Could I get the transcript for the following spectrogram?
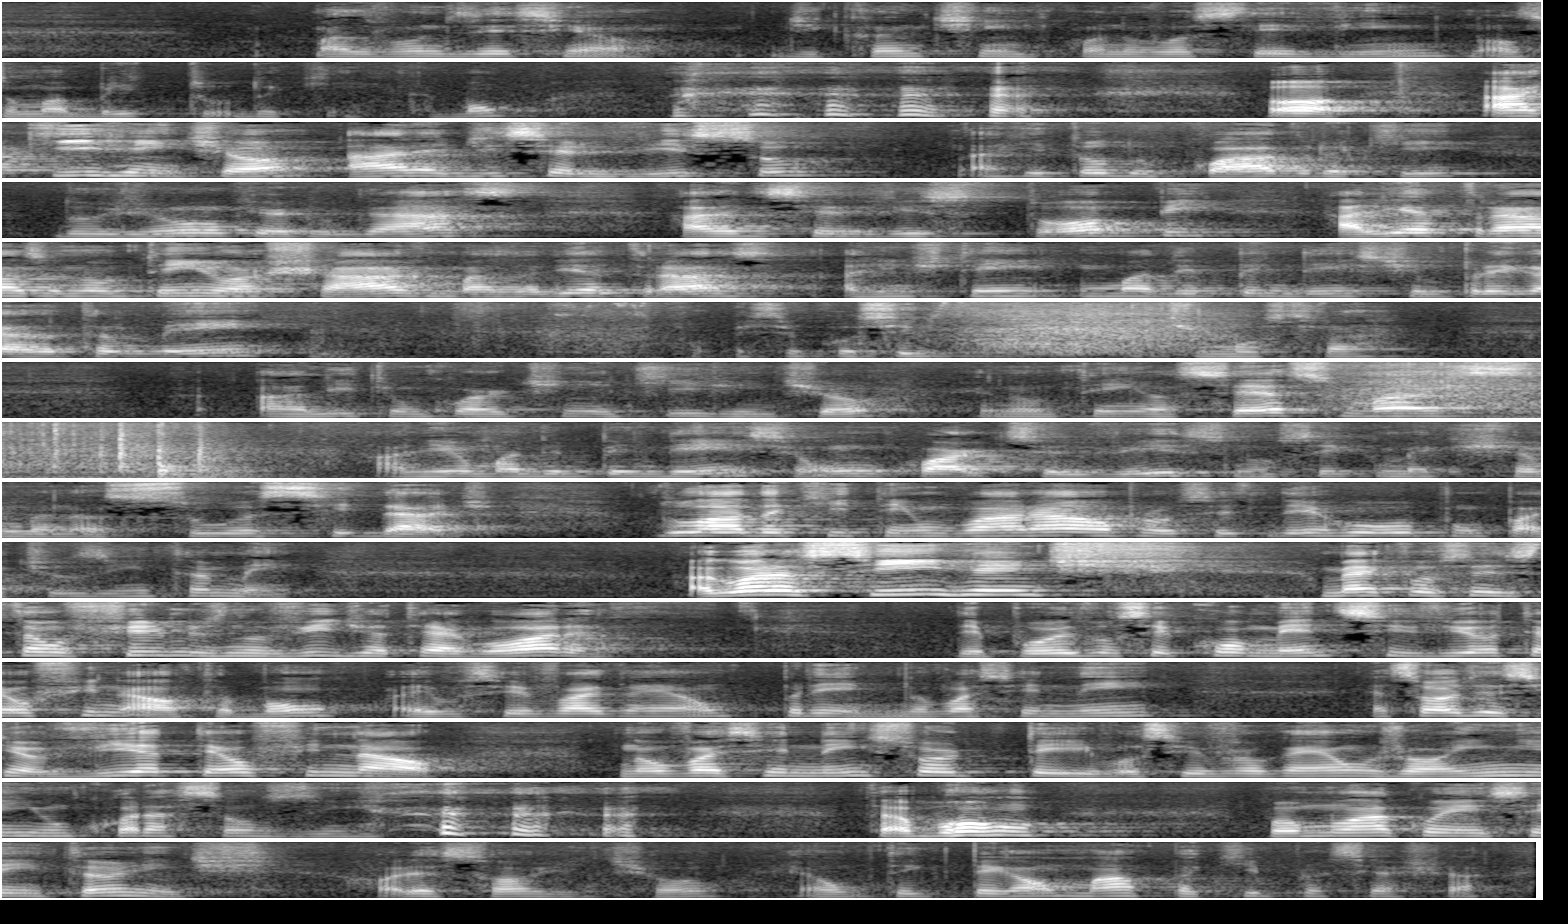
Mas vamos dizer assim, ó, de cantinho. Quando você vir, nós vamos abrir tudo aqui, tá bom? Ó, aqui, gente, ó, área de serviço, aqui todo o quadro aqui do Junker, do gás, área de serviço top. Ali atrás eu não tenho a chave, mas ali atrás a gente tem uma dependência de empregada também. Vou ver se eu consigo te mostrar. Ali tem um quartinho aqui, gente, ó. Eu não tenho acesso, mas ali é uma dependência, um quarto de serviço, não sei como é que chama na sua cidade. Do lado aqui tem um varal para você ter roupa, um pátiozinho também. Agora sim, gente, como é que vocês estão firmes no vídeo até agora? Depois você comenta se viu até o final, tá bom? Aí você vai ganhar um prêmio, não vai ser nem... É só dizer assim, ó, vi até o final. Não vai ser nem sorteio, você vai ganhar um joinha e um coraçãozinho. tá bom? Vamos lá conhecer então, gente. Olha só, gente, ó, é um, tem que pegar um mapa aqui para se achar.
